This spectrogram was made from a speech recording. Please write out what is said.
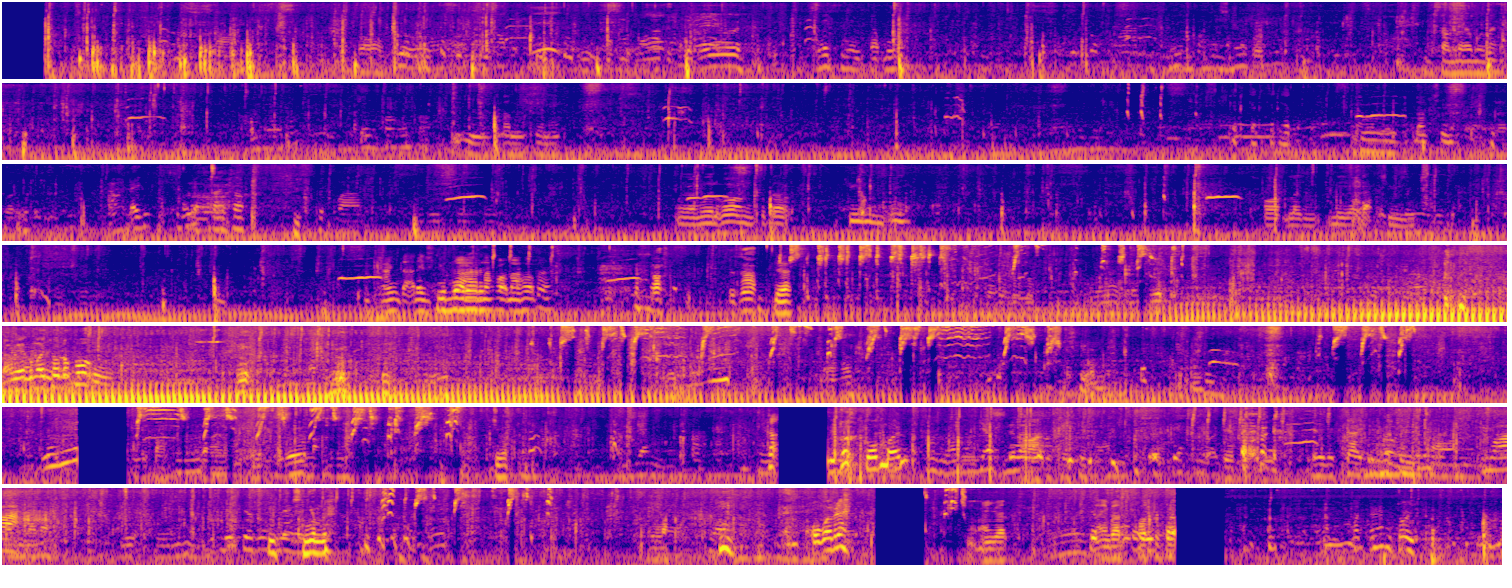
sầm leo mưa này cầm cái này đọc xin đây tay không and I wheel it for about June and Heartland me that tune. Hang that in. You're more than a hot now, hot there. Ah, it's up. Yes. Kami. Đốc phố cốm mới Nhâm đi. cốm quay đây anh vật anh vật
